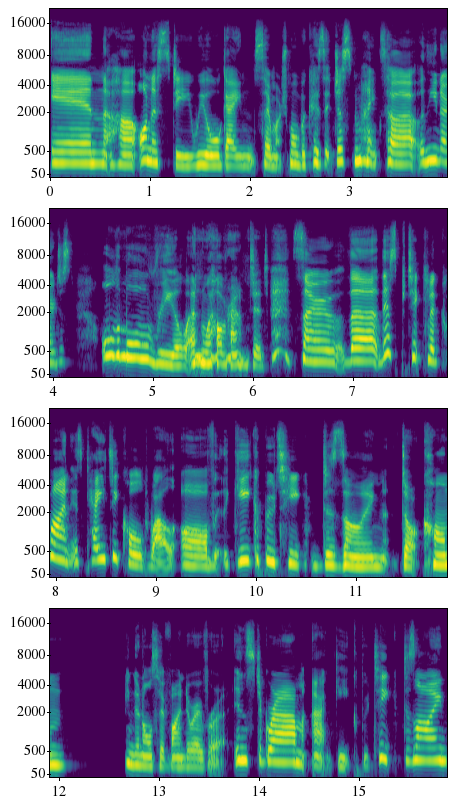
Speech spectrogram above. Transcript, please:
in her honesty, we all gain so much more because it just makes her, you know, just all the more real and well rounded. So the this particular client is Katie Caldwell of Geek geekboutiquedesign.com. You can also find her over at Instagram at Geek Boutique Design.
